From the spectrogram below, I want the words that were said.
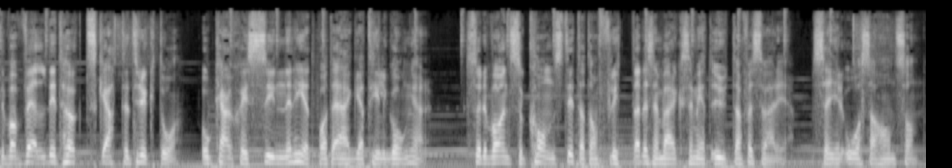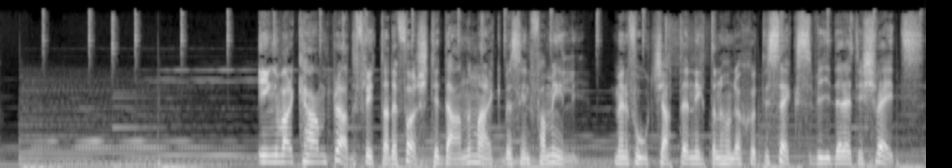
Det var väldigt högt skattetryck då och kanske i synnerhet på att äga tillgångar. Så det var inte så konstigt att de flyttade sin verksamhet utanför Sverige, säger Åsa Hansson. Ingvar Kamprad flyttade först till Danmark med sin familj men fortsatte 1976 vidare till Schweiz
